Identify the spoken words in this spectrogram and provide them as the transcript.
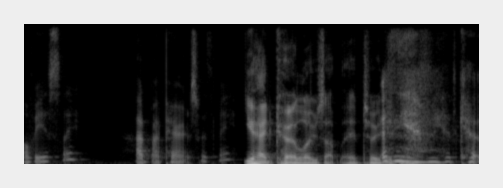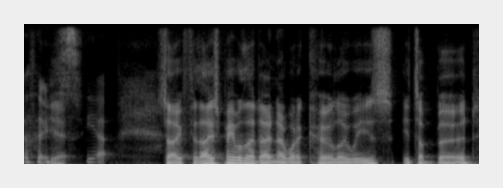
obviously. had my parents with me. You had curlews up there too, didn't you? yeah, we had curlews. Yeah. So, for those people that don't know what a curlew is, it's a bird,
